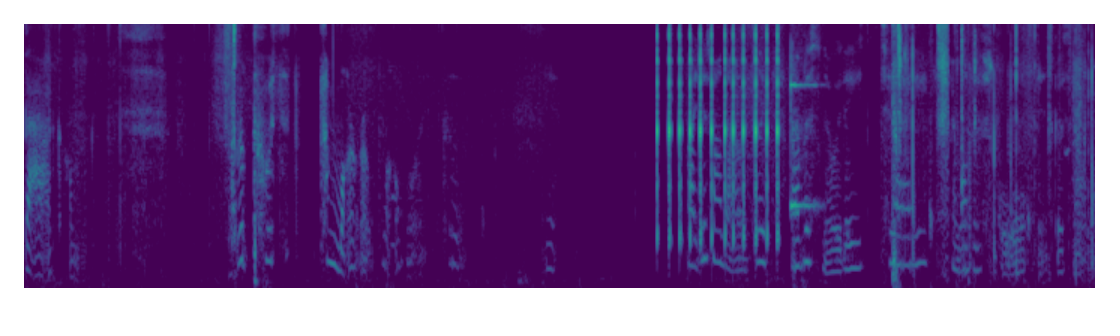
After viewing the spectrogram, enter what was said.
Back. Um, I'm gonna post it tomorrow, Yeah. I just found out it's like I have a snow day today. I'm off of school and it's gonna snow a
